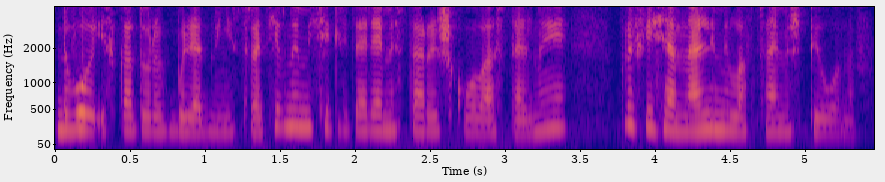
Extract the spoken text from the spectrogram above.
двое из которых были административными секретарями старой школы, остальные – профессиональными ловцами шпионов.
